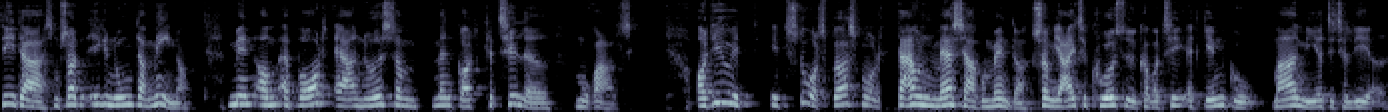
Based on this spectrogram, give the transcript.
det er der som sådan ikke nogen, der mener, men om abort er noget, som man godt kan tillade moralsk. Og det er jo et, et stort spørgsmål. Der er jo en masse argumenter, som jeg til kurset kommer til at gennemgå meget mere detaljeret.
